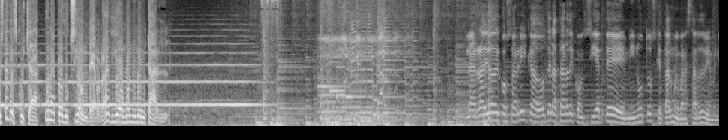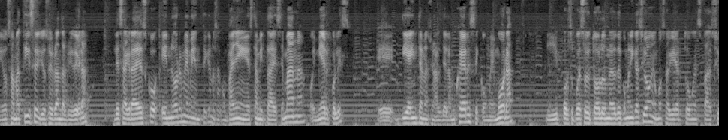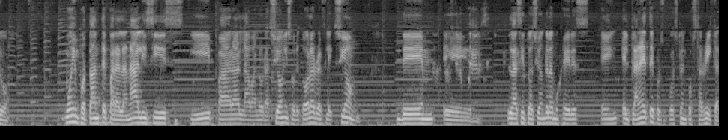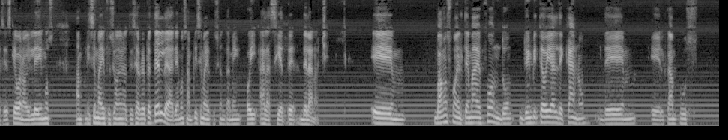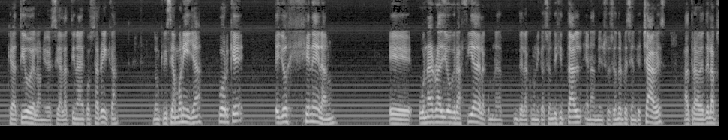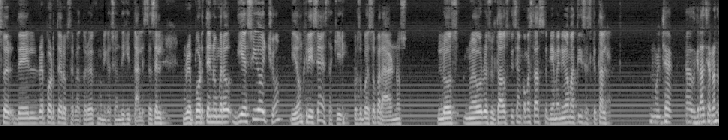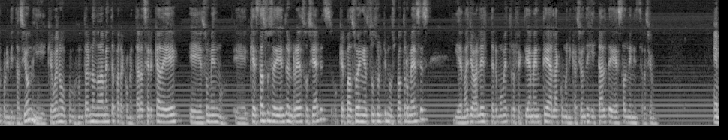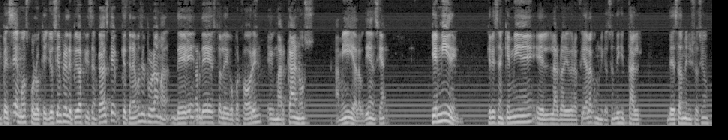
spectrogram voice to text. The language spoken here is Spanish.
Usted escucha una producción de Radio Monumental. La radio de Costa Rica, 2 de la tarde con 7 minutos. ¿Qué tal? Muy buenas tardes, bienvenidos a Matices. Yo soy Randall Rivera. Les agradezco enormemente que nos acompañen en esta mitad de semana, hoy miércoles, eh, Día Internacional de la Mujer, se conmemora y por supuesto de todos los medios de comunicación hemos abierto un espacio muy importante para el análisis y para la valoración y sobre todo la reflexión de eh, la situación de las mujeres en el planeta y por supuesto en Costa Rica. Así es que bueno, hoy le dimos amplísima difusión en Noticias Repretel, le daremos amplísima difusión también hoy a las 7 de la noche. Eh, vamos con el tema de fondo. Yo invité hoy al decano del de, campus creativo de la Universidad Latina de Costa Rica, don Cristian Bonilla, porque ellos generan eh, una radiografía de la, de la comunicación digital en administración del presidente Chávez a través del, del reporte del Observatorio de Comunicación Digital. Este es el reporte número 18 y don Cristian está aquí, por supuesto, para darnos los nuevos resultados. Cristian, ¿cómo estás? Bienvenido a Matices, ¿qué tal? Muchas gracias, Randall, por la invitación y qué bueno juntarnos nuevamente para comentar acerca de eh, eso mismo. Eh, ¿Qué está sucediendo en redes sociales o qué pasó en estos últimos cuatro meses? Y además llevarle el termómetro efectivamente a la comunicación digital de esta administración. Empecemos por lo que yo siempre le pido a Cristian. Cada vez que, tenemos el programa de, de, esto, le digo, por favor, en, enmarcanos, a mí y a la audiencia, ¿qué miden? Cristian, ¿qué mide la radiografía de la comunicación digital de esta administración?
